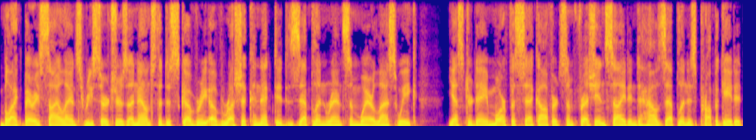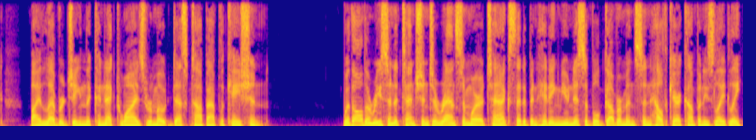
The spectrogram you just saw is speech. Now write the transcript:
BlackBerry Cylance researchers announced the discovery of Russia connected Zeppelin ransomware last week. Yesterday, Morphisec offered some fresh insight into how Zeppelin is propagated by leveraging the ConnectWise remote desktop application. With all the recent attention to ransomware attacks that have been hitting municipal governments and healthcare companies lately,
